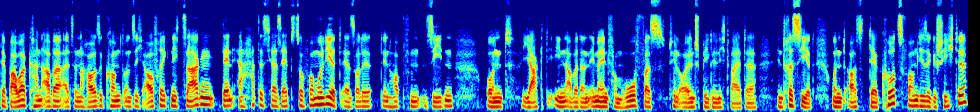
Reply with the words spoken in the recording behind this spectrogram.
Der Bauer kann aber, als er nach Hause kommt und sich aufregt, nichts sagen, denn er hat es ja selbst so formuliert. Er solle den Hopfen sieden und jagt ihn aber dann immerhin vom Hof, was Till Eulenspiegel nicht weiter interessiert. Und aus der Kurzform dieser Geschichte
